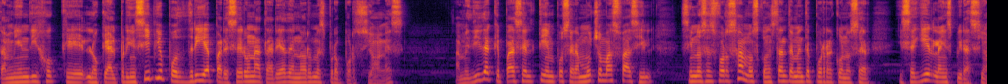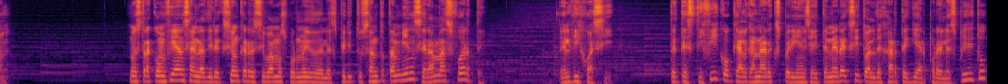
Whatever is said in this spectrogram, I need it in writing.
También dijo que lo que al principio podría parecer una tarea de enormes proporciones, a medida que pase el tiempo será mucho más fácil si nos esforzamos constantemente por reconocer y seguir la inspiración. Nuestra confianza en la dirección que recibamos por medio del Espíritu Santo también será más fuerte. Él dijo así, Te testifico que al ganar experiencia y tener éxito al dejarte guiar por el Espíritu,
